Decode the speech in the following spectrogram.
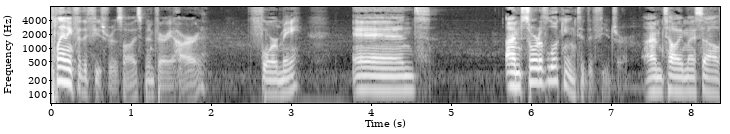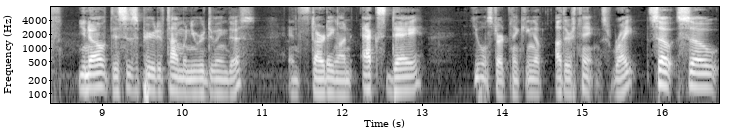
planning for the future has always been very hard for me, and I'm sort of looking to the future. I'm telling myself, you know, this is a period of time when you were doing this, and starting on X day, you will start thinking of other things, right? So, so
